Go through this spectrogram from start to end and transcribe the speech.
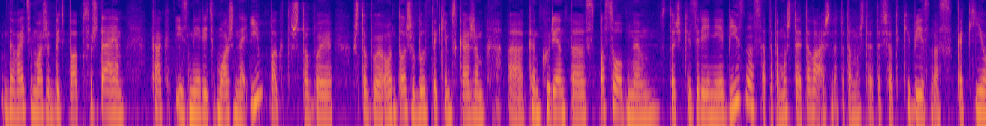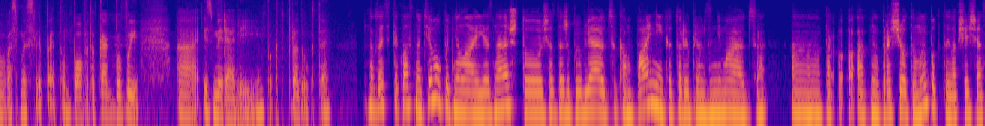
давайте, может быть, пообсуждаем, как измерить можно импакт, чтобы, чтобы он тоже был таким, скажем, а, конкурентоспособным с точки зрения бизнеса, потому что это важно, потому что это все-таки бизнес. Какие у вас мысли по этому поводу? Как бы вы а, измеряли импакт продукта? Ну, кстати, ты классную тему подняла, и я знаю, что сейчас даже появляются компании, которые прям занимаются а, а, ну, просчетом импакта. И вообще сейчас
